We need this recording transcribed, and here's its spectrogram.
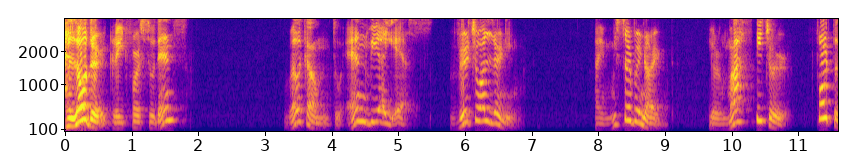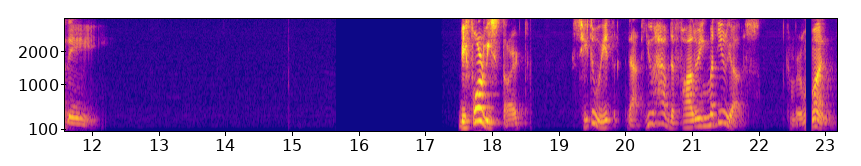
Hello there, grade 4 students. Welcome to NVIS Virtual Learning. I'm Mr. Bernard, your math teacher for today. Before we start, see to it that you have the following materials. Number one,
